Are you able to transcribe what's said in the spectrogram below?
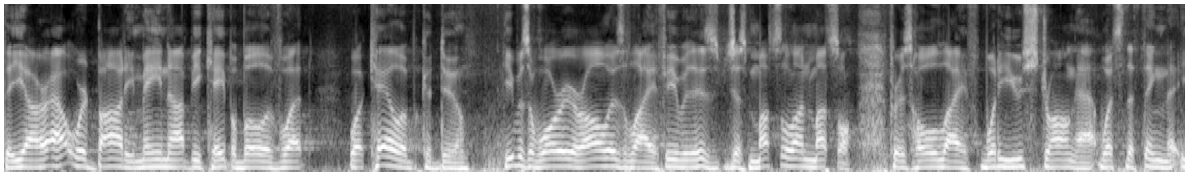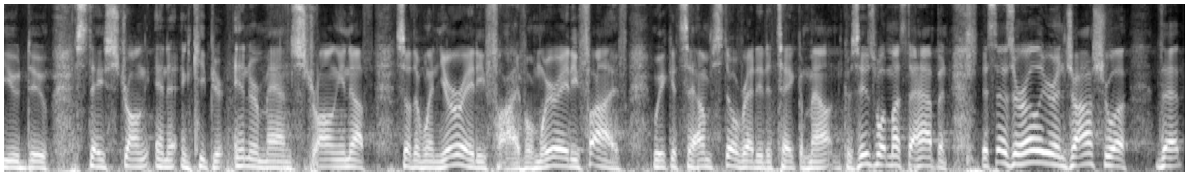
the, uh, our outward body may not be capable of what, what Caleb could do. He was a warrior all his life. He was just muscle on muscle for his whole life. What are you strong at? What's the thing that you do? Stay strong in it and keep your inner man strong enough so that when you're 85, when we're 85, we could say, I'm still ready to take a mountain. Because here's what must have happened. It says earlier in Joshua that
